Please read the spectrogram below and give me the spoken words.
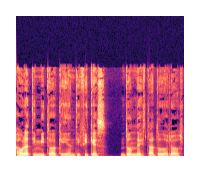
Ahora te invito a que identifiques dónde está tu dolor.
